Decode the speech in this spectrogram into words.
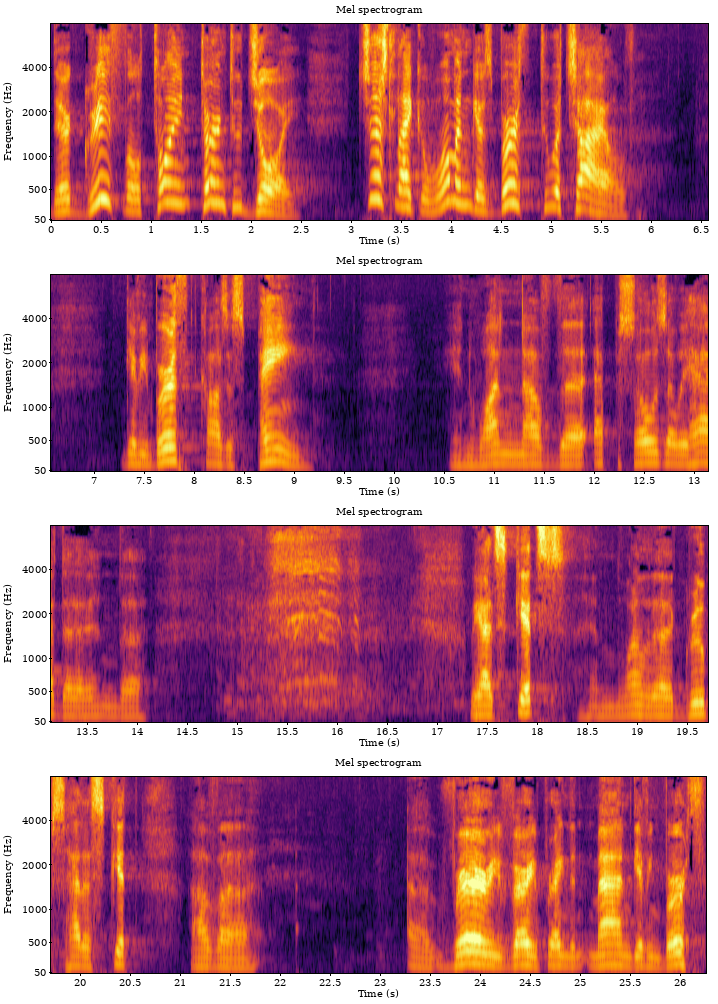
their grief will turn to joy, just like a woman gives birth to a child. Giving birth causes pain. In one of the episodes that we had uh, in the we had skits, and one of the groups had a skit of a, a very, very pregnant man giving birth.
